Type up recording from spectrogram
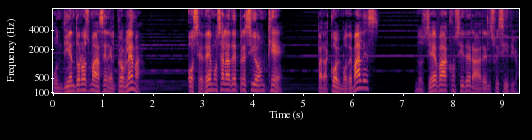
hundiéndonos más en el problema. O cedemos a la depresión que, para colmo de males, nos lleva a considerar el suicidio.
